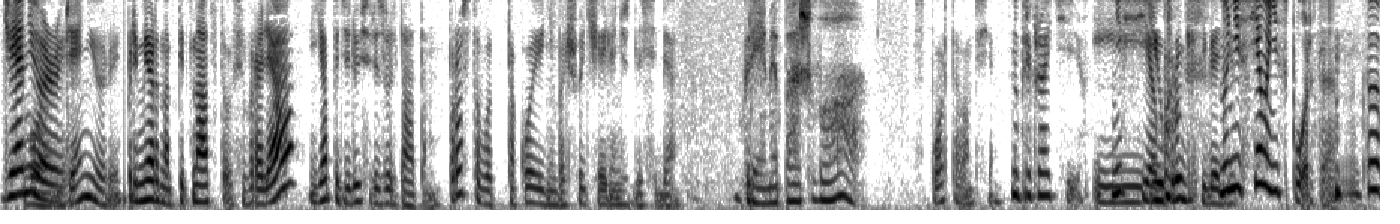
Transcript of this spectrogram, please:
January. January. Примерно 15 февраля я поделюсь результатом. Просто вот такой небольшой челлендж для себя. Время пошло. Спорта вам всем. Ну прекрати. И, Не всем. И упругих ягодиц. Ну, не всем и не спорта. Кто,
